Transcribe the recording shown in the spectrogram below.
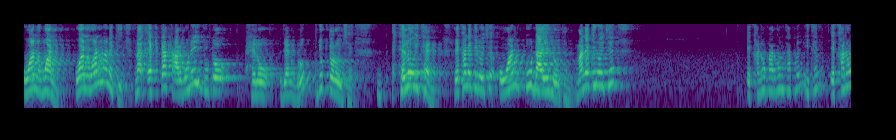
ওয়ান ওয়ান ওয়ান ওয়ান মানে কি? না, একটা কার্বনেই দুটো হেলোজেন গ্রুপ যুক্ত রয়েছে। হেলোইথেন, এখানে কি রয়েছে? ওয়ান টু ডাই হেলোইথেন মানে কি রয়েছে? এখানেও কার্বন থাকবে, ইথেন, এখানেও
